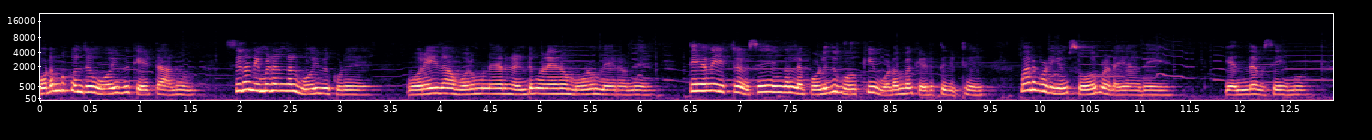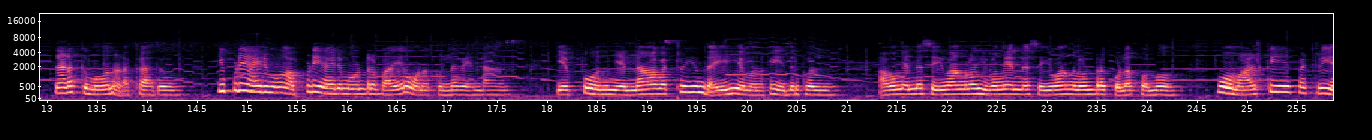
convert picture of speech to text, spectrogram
உடம்பு கொஞ்சம் ஓய்வு கேட்டாலும் சில நிமிடங்கள் ஓய்வு கொடு. ஒரே தான் ஒரு மணி நேரம் ரெண்டு மணி நேரம் மூணு மணி நேரம்னு தேவையற்ற விஷயங்களில் பொழுதுபோக்கி உடம்ப கெடுத்துக்கிட்டு மறுபடியும் சோர்வடையாதே. எந்த விஷயமும் நடக்குமோ நடக்காதோ இப்படி ஆயிடுமோ அப்படி ஆயிடுமோன்ற பயம் உனக்குள்ள வேண்டாம். எப்போதும் எல்லாவற்றையும் தைரியமாக எதிர்கொள். அவங்க என்ன செய்வாங்களோ இவங்க என்ன செய்வாங்களோன்ற குழப்பமோ உன் வாழ்க்கையை பற்றிய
